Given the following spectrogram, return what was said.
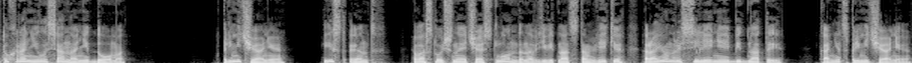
то хранилась она не дома. Примечание. Ист-Энд. Восточная часть Лондона в XIX веке, район расселения бедноты. Конец примечания.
